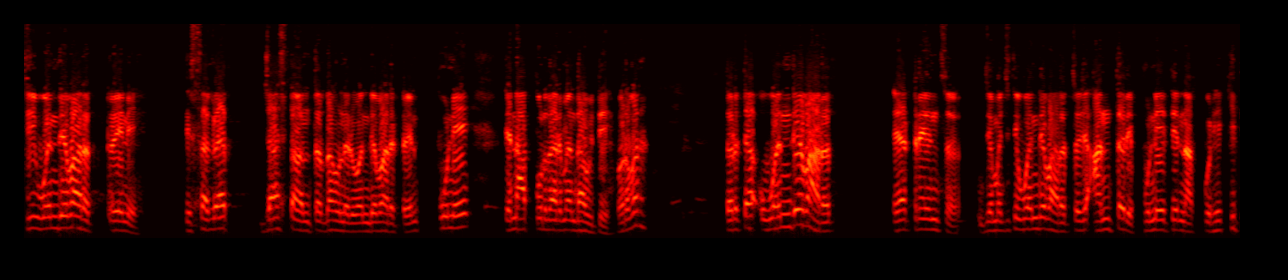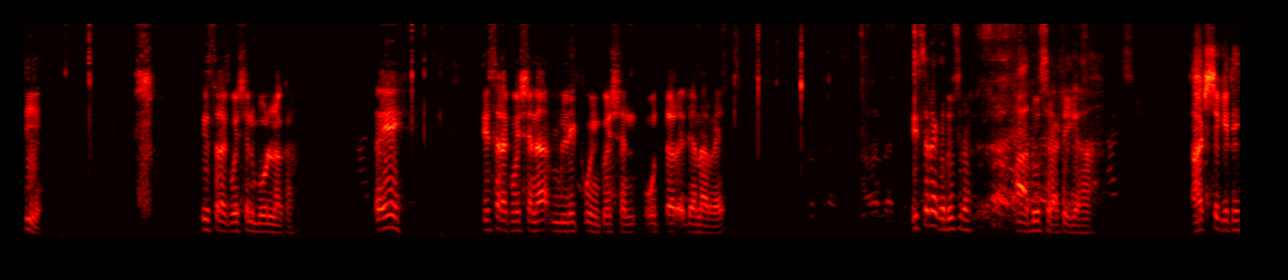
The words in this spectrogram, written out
जी वंदे भारत ट्रेन. आहे ती सगळ्यात जास्त अंतर धावणारी वंदे भारत ट्रेन पुणे ते नागपूर दरम्यान धावते बरोबर? तर त्या वंदे भारत या ट्रेनचं जे म्हणजे ते वंदे भारतचं जे अंतर आहे पुणे ते नागपूर हे किती आहे? तिसरा क्वेश्चन बोल नका. ए तिसरा क्वेश्चन लिक्विंग क्वेश्चन उत्तर देणार नाही. तिसरा का दुसरा? हा दुसरा ठीक आहे हा. आठशे किती?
